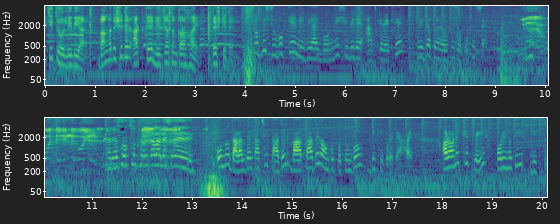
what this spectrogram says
চিত্র লিবিয়ার। বাংলাদেশিদের আটকে নির্যাতন করা হয় দেশটিতে। চব্বিশ যুবককে লিবিয়ায় বন্দি শিবিরে আটকে রেখে নির্যাতনের অভিযোগ উঠেছে. অন্য দালালদের কাছে তাদের বা তাদের অঙ্গ প্রত্যঙ্গ বিক্রি করে দেওয়া হয়। আর অনেক ক্ষেত্রেই পরিণতি মৃত্যু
